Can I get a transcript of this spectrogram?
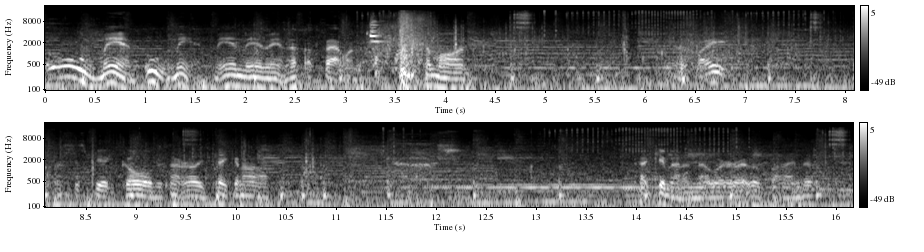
Oh, man. Oh, man. Man, man, man. That's a fat one. Come on. Gonna fight. Let's just be a gold. It's not really taking off. Gosh. That came out of nowhere right behind us.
